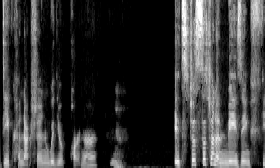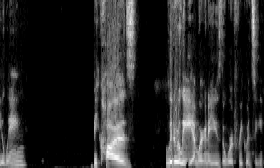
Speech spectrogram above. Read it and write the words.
deep connection with your partner Mm. it's just such an amazing feeling because literally and we're going to use the word frequency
